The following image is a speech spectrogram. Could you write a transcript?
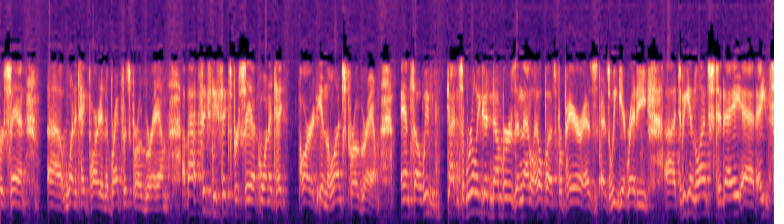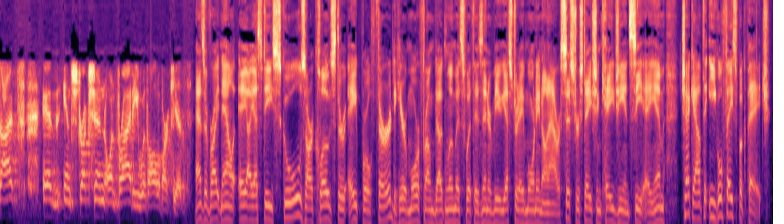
uh, want to take part in the breakfast program. About 66% want to take part in the lunch program. And so we've gotten some really good numbers, and that'll help us prepare as, as we get ready uh, to begin lunch today at eight sites and instruction on Friday with all of our kids. As of right now, AISD schools are closed through April 3rd. To hear more from Doug Loomis with his interview yesterday morning on our sister station KGNC AM, check out the Eagle Facebook page.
